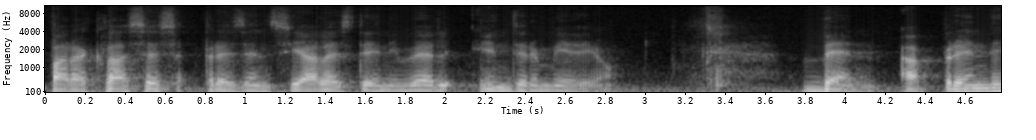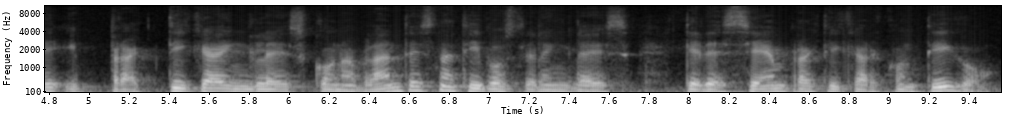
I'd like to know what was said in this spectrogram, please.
para clases presenciales de nivel intermedio. Ven, aprende y practica inglés con hablantes nativos del inglés que desean practicar contigo.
